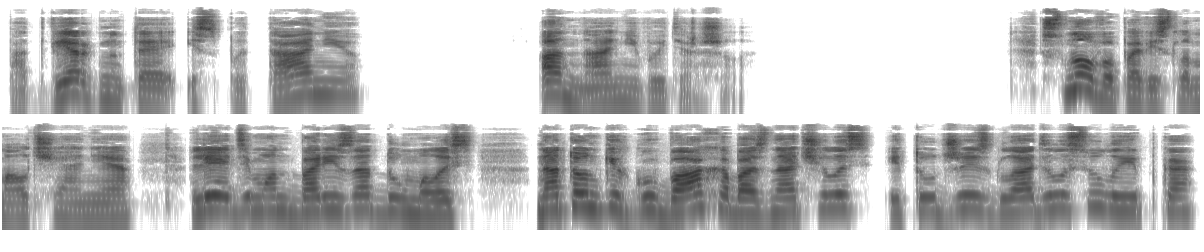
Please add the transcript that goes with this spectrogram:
Подвергнутая испытанию, она не выдержала. Снова повисло молчание. Леди Монтбари задумалась. На тонких губах обозначилась и тут же изгладилась улыбка,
